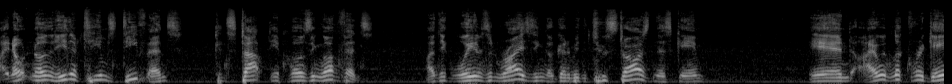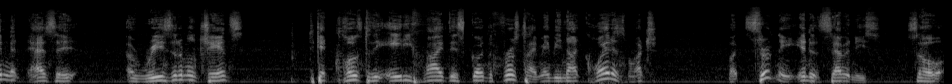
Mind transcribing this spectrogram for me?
I don't know that either team's defense can stop the opposing offense. I think Williams and Rising are going to be the two stars in this game. And I would look for a game that has a, a reasonable chance to get close to the 85 they scored the first time. Maybe not quite as much, but certainly into the 70s. So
